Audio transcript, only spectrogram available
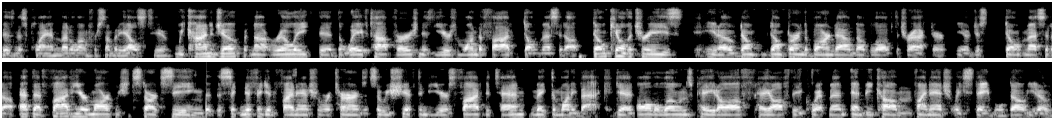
business plan, let alone for somebody else to. We kind of joke, but not really. The the wave top version is years one to five. Don't mess it up. Don't kill the trees. You know, don't don't burn the barn down. Don't blow up the tractor. You know, just don't mess it up. At that five year mark, we should start seeing the, the, significant financial returns. And so we shift into years five to 10, make the money back, get all the loans paid off, pay off the equipment, and become financially stable. Don't, you know,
